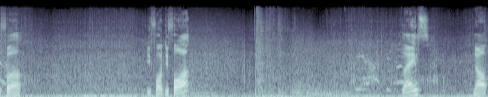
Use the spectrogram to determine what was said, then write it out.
Beautiful. E44. Planes? No.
